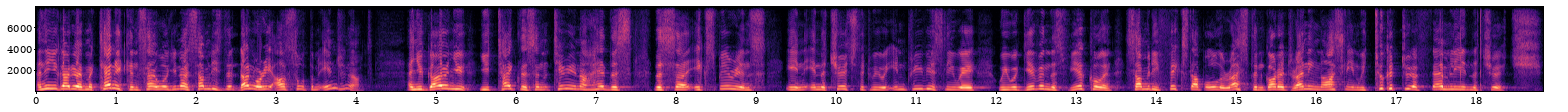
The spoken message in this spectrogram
And then you go to a mechanic and say, well, you know, somebody's, don't worry, I'll sort the engine out. And you go and you, you take this. And Terry and I had this, this uh, experience in, in the church that we were in previously where we were given this vehicle and somebody fixed up all the rust and got it running nicely. And we took it to a family in the church.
